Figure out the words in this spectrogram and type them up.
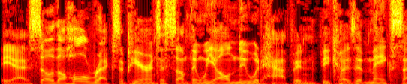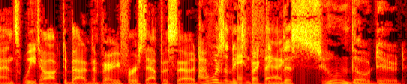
Yeah, so the whole Rex appearance is something we all knew would happen because it makes sense. We talked about it in the very first episode. I wasn't expecting fact- this soon though, dude.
